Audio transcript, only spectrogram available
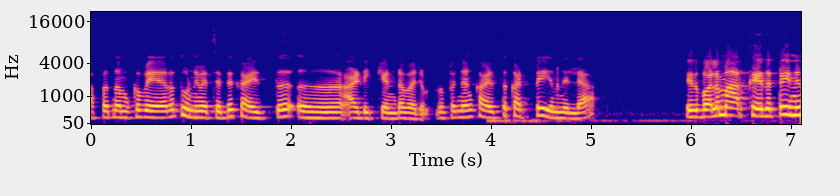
അപ്പം നമുക്ക് വേറെ തുണി വെച്ചിട്ട് കഴുത്ത് അടിക്കേണ്ട വരും. അപ്പം ഞാൻ കഴുത്ത് കട്ട് ചെയ്യുന്നില്ല. ഇതുപോലെ മാർക്ക് ചെയ്തിട്ട് ഇനി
